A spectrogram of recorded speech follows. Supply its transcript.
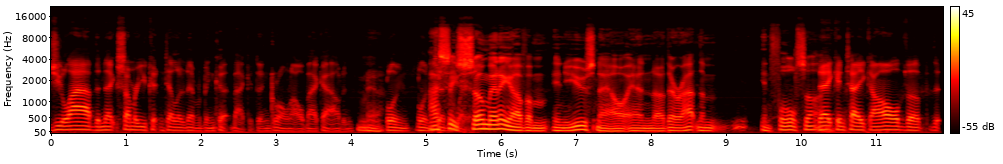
July of the next summer, you couldn't tell it had ever been cut back. It had grown all back out and Yeah. bloom, blooms I see so many of them in use now, and uh, they're out in the in full sun. They can take all the, the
